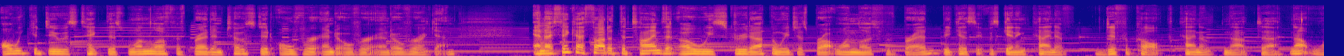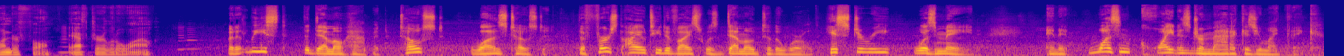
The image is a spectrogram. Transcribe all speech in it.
all we could do is take this one loaf of bread and toast it over and over and over again. And I think I thought at the time that, oh, we screwed up and we just brought one loaf of bread because it was getting kind of difficult, kind of not, uh, not wonderful after a little while. But at least the demo happened. Toast was toasted. The first IoT device was demoed to the world. History was made. And it wasn't quite as dramatic as you might think.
